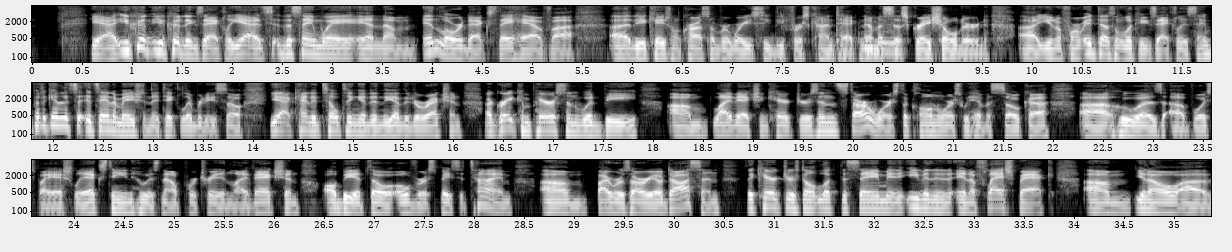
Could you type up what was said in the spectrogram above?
Yeah, you couldn't you couldn't exactly. Yeah, it's the same way in um in lower decks they have uh, uh the occasional crossover where you see the first contact mm-hmm. nemesis mm-hmm. gray shouldered uh uniform. It doesn't look exactly the same, but again it's it's animation. They take liberties. So, yeah, kind of tilting it in the other direction. A great comparison would be um live action characters in Star Wars, the Clone Wars. We have Ahsoka uh who was uh, voiced by Ashley Eckstein who is now portrayed in live action, albeit though over a space of time um by Rosario Dawson lesson. The characters don't look the same, in, even in, in a flashback. Um, you know, uh,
